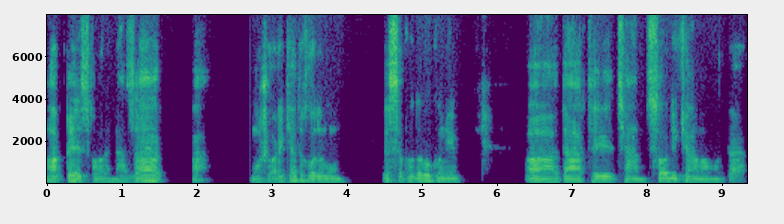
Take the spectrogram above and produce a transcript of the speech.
حق اظهار نظر و مشارکت خودمون استفاده بکنیم. در طی چند سالی که هممون در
